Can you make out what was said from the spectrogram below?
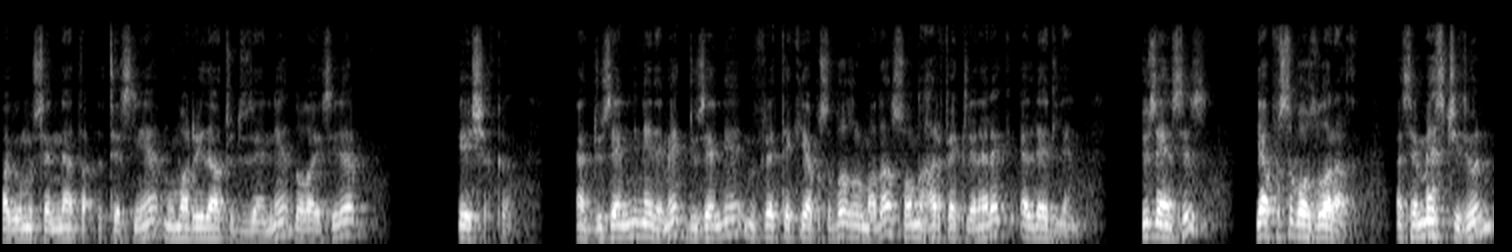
tabi musenna tesniye, mumarridatu düzenli. Dolayısıyla C şıkkı. Yani düzenli ne demek? Düzenli müfretteki yapısı bozulmadan sonra harf eklenerek elde edilen. Düzensiz yapısı bozularak. Mesela mescidün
